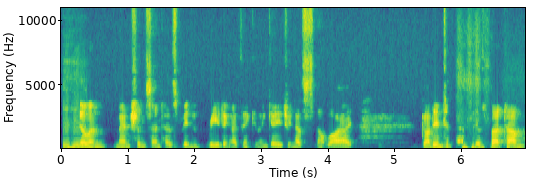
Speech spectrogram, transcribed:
mm-hmm. Dylan mentions and has been reading, I think, and engaging. That's not why I got into this, but um,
